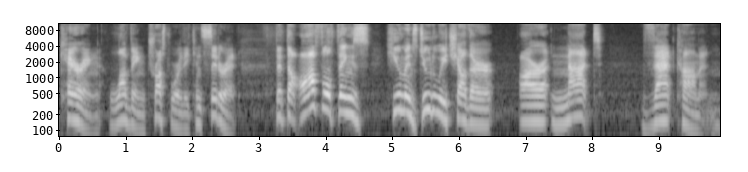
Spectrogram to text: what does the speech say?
caring, loving, trustworthy, considerate. That the awful things humans do to each other are not that common.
